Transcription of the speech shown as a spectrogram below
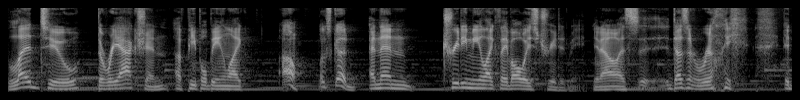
led to the reaction of people being like, oh, looks good. And then treating me like they've always treated me. You know, it's it doesn't really it,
